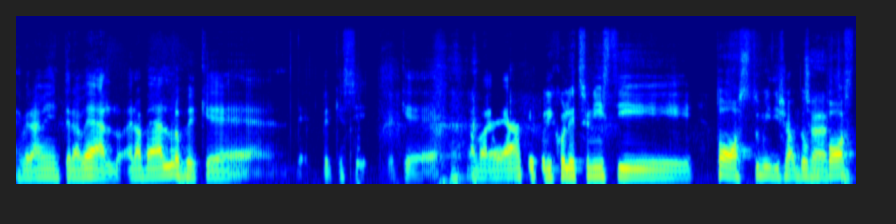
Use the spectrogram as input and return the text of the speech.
veramente era bello, era bello perché, perché sì, perché anche per i collezionisti postumi, diciamo, certo. post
